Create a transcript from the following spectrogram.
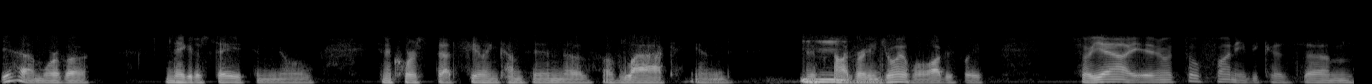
yeah, more of a negative state. And you know, and of course that feeling comes in of of lack and mm-hmm. it's not very enjoyable, obviously. So yeah, you know, it's so funny because um,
